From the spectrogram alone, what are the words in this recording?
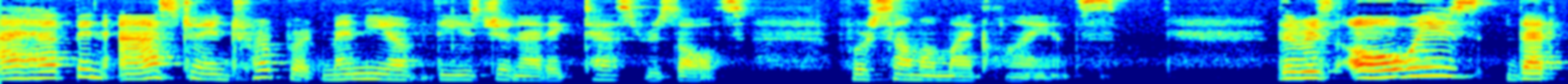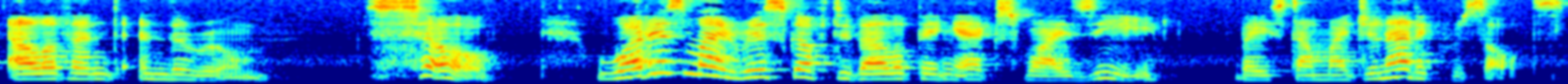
I have been asked to interpret many of these genetic test results for some of my clients. There is always that elephant in the room. So, what is my risk of developing XYZ based on my genetic results?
